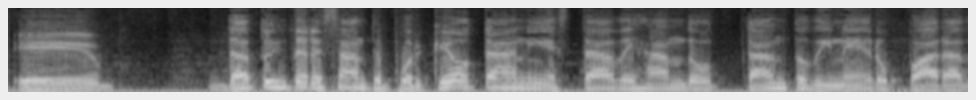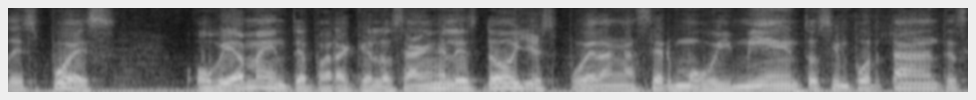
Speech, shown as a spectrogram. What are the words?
Eh, dato interesante, ¿por qué Otani está dejando tanto dinero para después? Obviamente, para que Los Ángeles Dodgers puedan hacer movimientos importantes,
